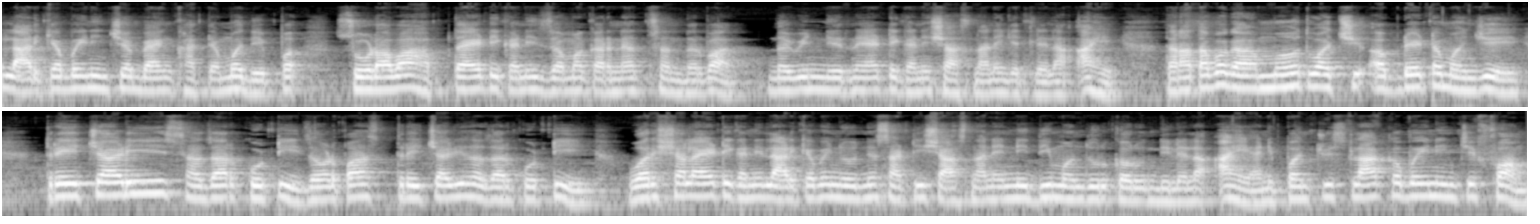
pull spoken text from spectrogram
लाडक्या बहिणींच्या बँक खात्यामध्ये प सोळावा हप्ता या ठिकाणी जमा करण्यात संदर्भात नवीन निर्णय या ठिकाणी शासनाने घेतलेला आहे. तर आता बघा महत्त्वाची अपडेट म्हणजे त्रेचाळीस हजार कोटी जवळपास त्रेचाळीस हजार कोटी वर्षाला या ठिकाणी लाडक्या बहीण योजनेसाठी शासनाने निधी मंजूर करून दिलेला आहे आणि पंचवीस लाख बहिणींचे फॉर्म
